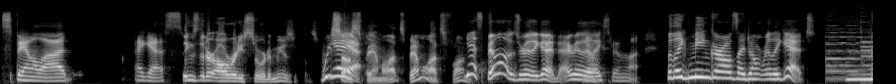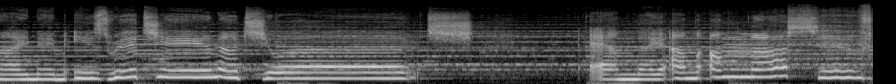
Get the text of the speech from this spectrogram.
Spamalot, I guess. Things that are already sort of musicals. We Yeah, saw yeah. Spamalot. Spamalot's fun. Yeah, Spamalot was really good. I really Yeah. like Spamalot. But like Mean Girls, I don't really get. My name is Regina George, and I am a massive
